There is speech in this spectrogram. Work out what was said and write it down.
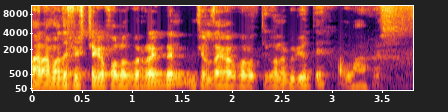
আর আমাদের পেজটাকে ফলো করে রাখবেন। ইনশাল্লাহ দেখা পরবর্তী কোনো ভিডিওতে। আল্লাহ হাফেজ।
